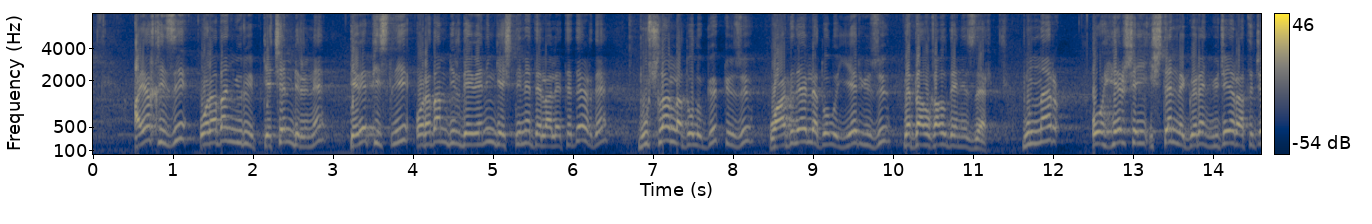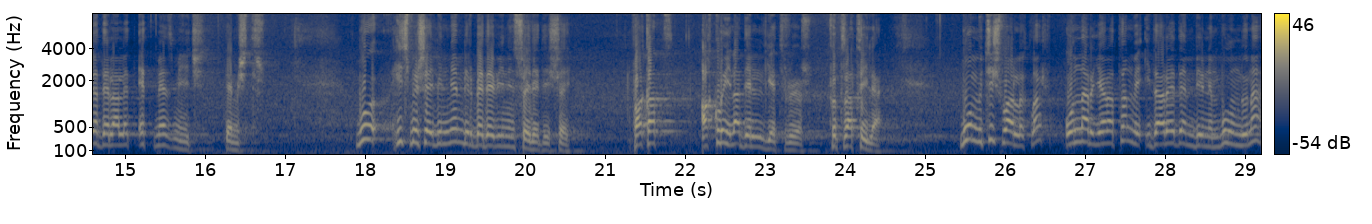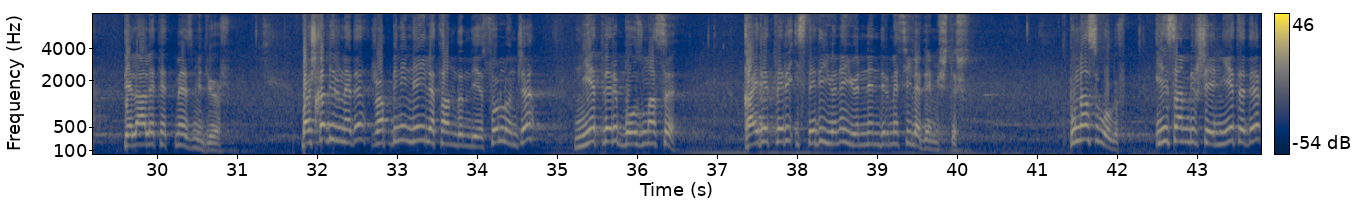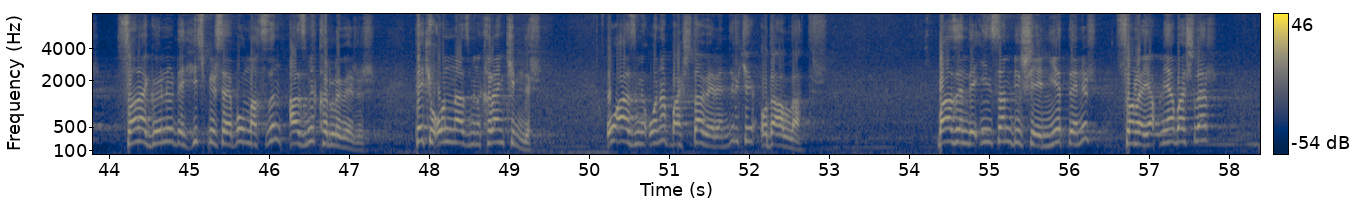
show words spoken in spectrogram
Ayak izi oradan yürüyüp geçen birine, deve pisliği oradan bir devenin geçtiğine delalet eder de, burçlarla dolu gökyüzü, vadilerle dolu yeryüzü ve dalgalı denizler. Bunlar o her şeyi işten ve gören yüce yaratıcıya delalet etmez mi hiç demiştir. Bu hiçbir şey bilmeyen bir bedevinin söylediği şey. Fakat aklıyla delil getiriyor, fıtratıyla. Bu müthiş varlıklar onları yaratan ve idare eden birinin bulunduğuna delalet etmez mi diyor. Başka birine de Rabbini ne ile tanıdın diye sorulunca niyetleri bozması, gayretleri istediği yöne yönlendirmesiyle demiştir. Bu nasıl olur? İnsan bir şeye niyet eder, sonra görünürde hiçbir sebep olmaksızın azmi kırılıverir. Peki onun azmini kıran kimdir? O azmi ona başta verendir ki o da Allah'tır. Bazen de insan bir şeye niyetlenir, sonra yapmaya başlar,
